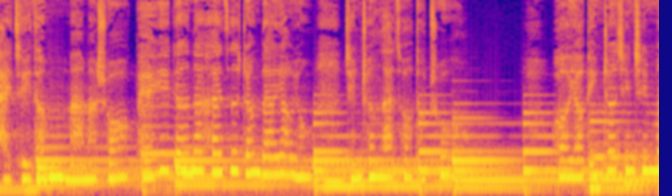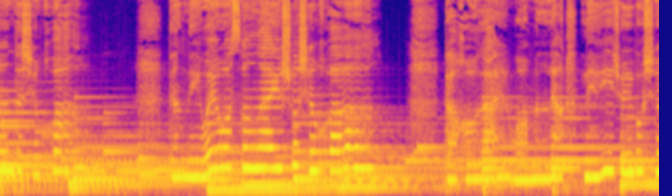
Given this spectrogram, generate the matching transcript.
还记得妈妈说，陪一个男孩子长大要用青春来做赌注。我要听着亲戚们的闲话，等你为我送来一束鲜花。到后来，我们俩连一句不咸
